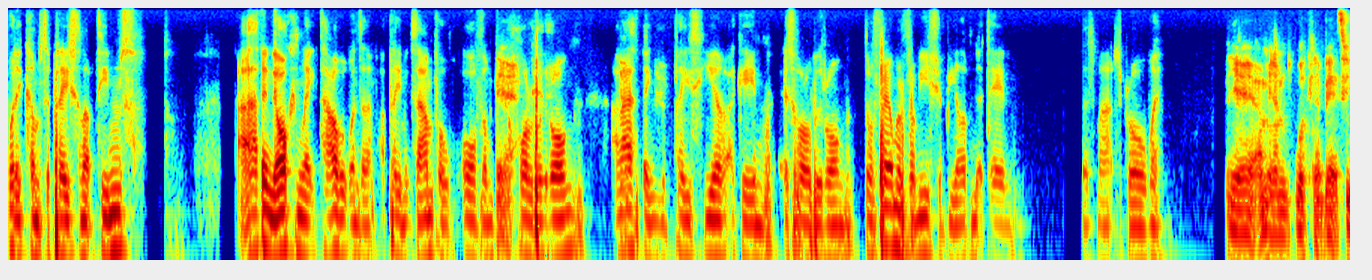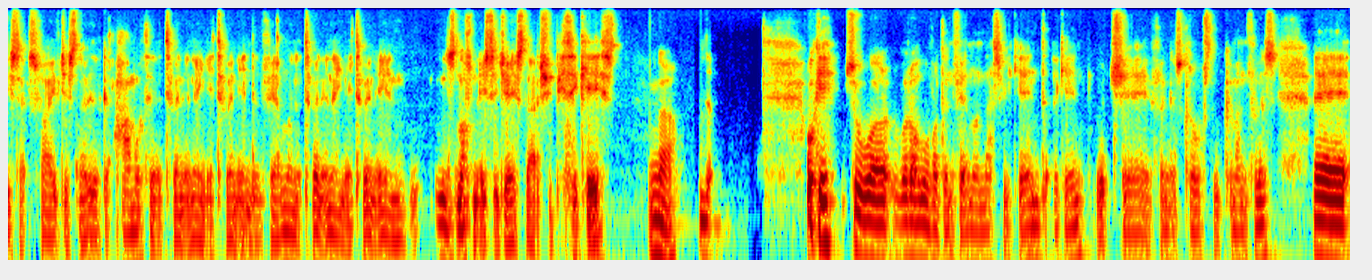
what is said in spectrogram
when it comes to pricing up teams. I think the Auchinleck Talbot one's a, a prime example of them getting Yeah. horribly wrong. And I think the price here again is horribly wrong. The Dunfermline for me should be 11 to 10 this match probably. Yeah, I mean, I'm looking at Bet365 just now. They've got Hamilton at 29 to 20 and Dunfermline at 29 to 20, and there's nothing to suggest that should be the case. No. Okay, so we're, we're all over Dunfermline this weekend again, which uh, fingers crossed will come in for us. Uh,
